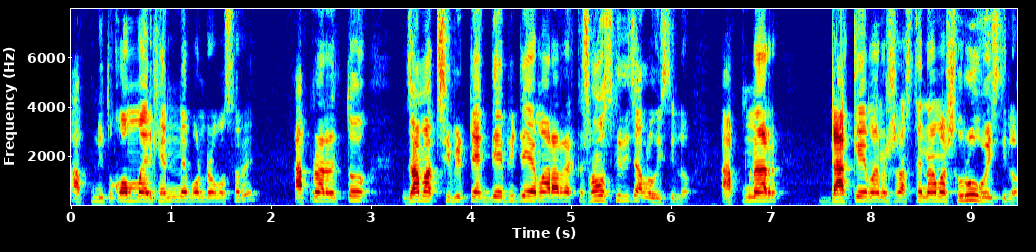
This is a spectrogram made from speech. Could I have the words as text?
আপনি তো কম মায়ের খেন পনেরো বছরে। আপনার তো জামাত শিবির ট্যাগ দিয়ে পিটে মারার একটা সংস্কৃতি চালু হয়েছিল। আপনার ডাকে মানুষ রাস্তায় নামা শুরু হয়েছিল।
